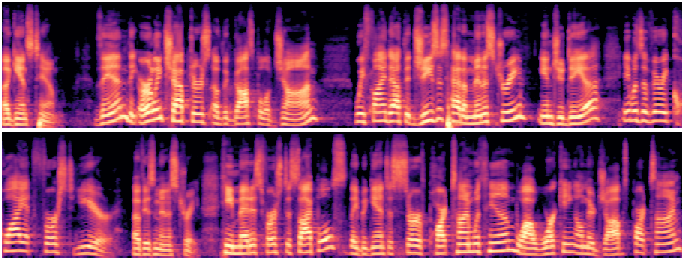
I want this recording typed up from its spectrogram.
against him. Then, the early chapters of the Gospel of John we find out that Jesus had a ministry in Judea. It was a very quiet first year of his ministry. He met his first disciples. They began to serve part time with him while working on their jobs part time.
